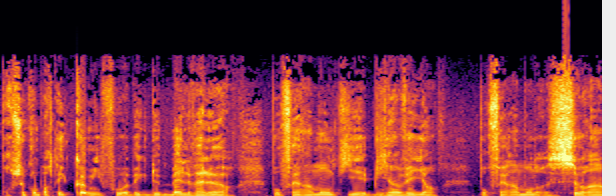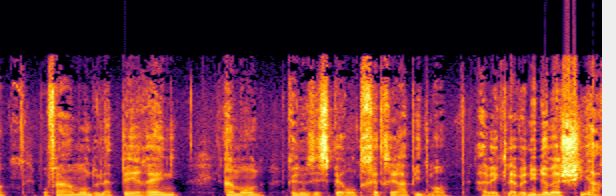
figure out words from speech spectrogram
pour se comporter comme il faut, avec de belles valeurs, pour faire un monde qui est bienveillant, pour faire un monde serein, pour faire un monde où la paix règne, un monde que nous espérons très très rapidement avec la venue de Mashiach.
